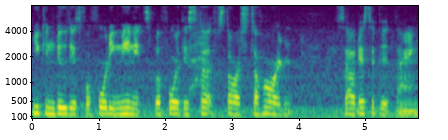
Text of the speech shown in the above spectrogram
you can do this for 40 minutes before this stuff starts to harden. So that's a good thing.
